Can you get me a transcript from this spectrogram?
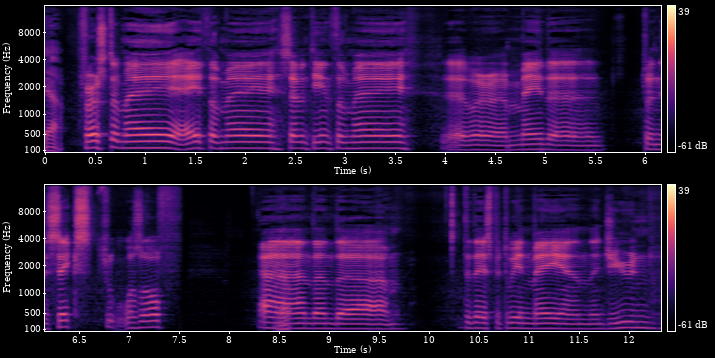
Yeah. 1st of May, 8th of May, 17th of May, uh, where uh, May the 26th was off. Yeah. And then the, um, the days between May and June,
